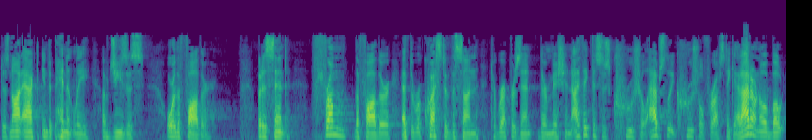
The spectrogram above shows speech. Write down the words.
does not act independently of Jesus or the Father, but is sent from the Father at the request of the Son to represent their mission. I think this is crucial, absolutely crucial for us to get. I don't know about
